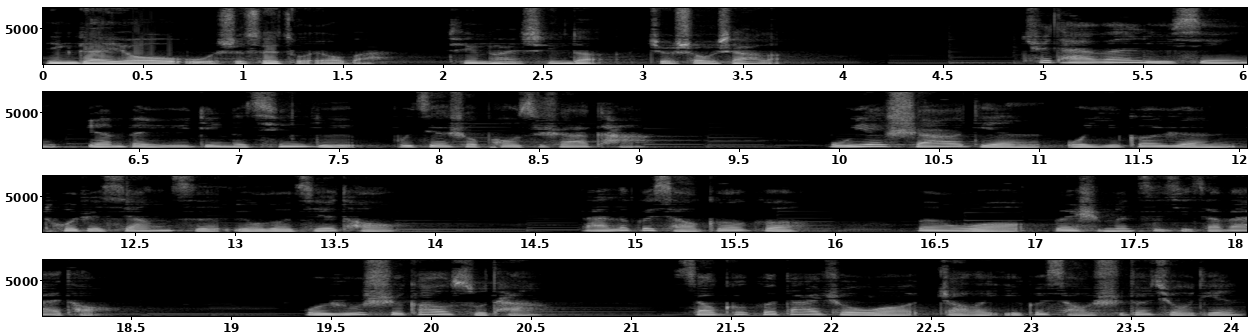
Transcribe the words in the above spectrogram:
应该有五十岁左右吧，挺暖心的，就收下了。去台湾旅行，原本预定的青旅不接受 POS 刷卡，午夜十二点，我一个人拖着箱子流落街头，来了个小哥哥，问我为什么自己在外头，我如实告诉他。小哥哥带着我找了一个小时的酒店，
